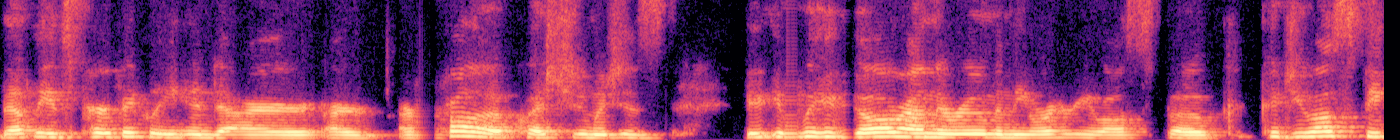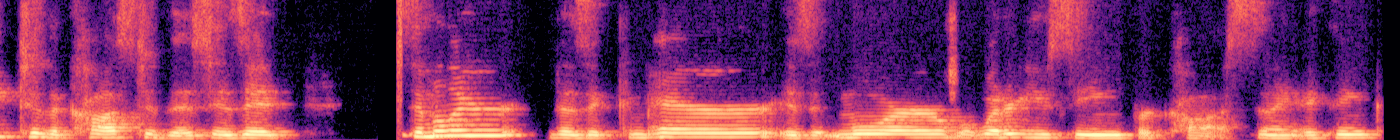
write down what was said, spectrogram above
that leads perfectly into our, our, our follow-up question, which is, if we could go around the room in the order you all spoke, could you all speak to the cost of this? Is it similar? Does it compare? Is it more? What are you seeing for costs? And I, I think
